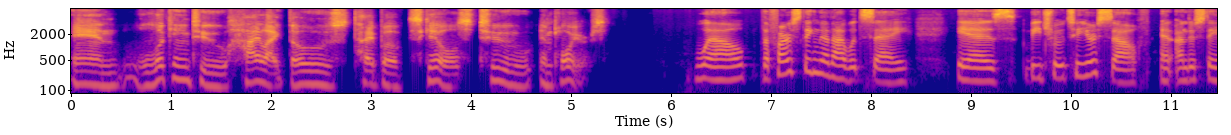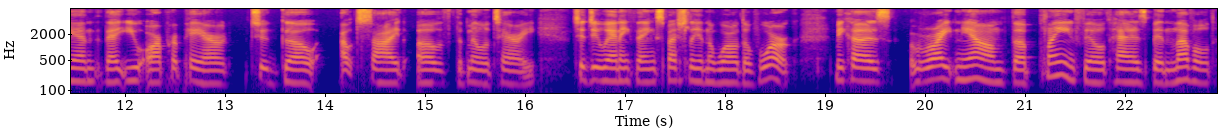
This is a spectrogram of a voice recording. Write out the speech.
and looking to highlight those type of skills to employers? Well, the first thing that I would say is be true to yourself and understand that you are prepared to go outside of the military to do anything, especially in the world of work, because right now the playing field has been leveled.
